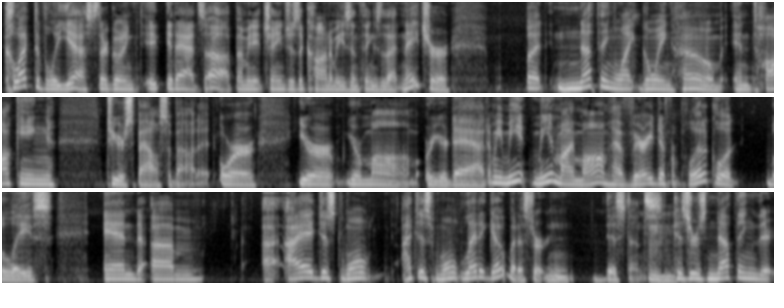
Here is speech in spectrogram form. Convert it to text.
collectively, yes, they're going, it, it adds up. I mean, it changes economies and things of that nature, but nothing like going home and talking to your spouse about it or your your mom or your dad. I mean, me me and my mom have very different political beliefs, and um, I, I, just won't I just won't let it go but a certain distance because mm-hmm. there's nothing there.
